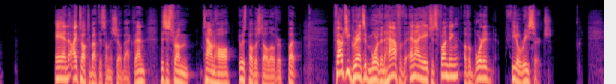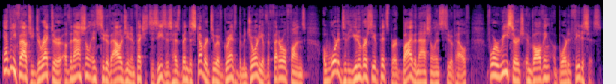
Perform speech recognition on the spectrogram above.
And I talked about this on the show back then. This is from town hall. It was published all over. But Fauci granted more than half of NIH's funding of aborted fetal research. Anthony Fauci, director of the National Institute of Allergy and Infectious Diseases, has been discovered to have granted the majority of the federal funds awarded to the University of Pittsburgh by the National Institute of Health for research involving aborted fetuses.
